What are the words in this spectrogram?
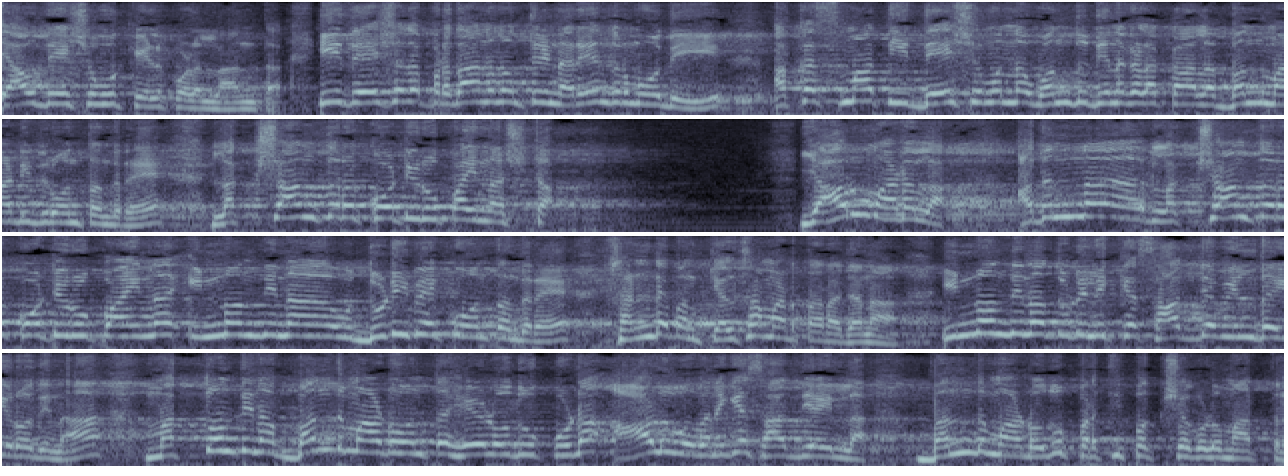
ಯಾವ ದೇಶವೂ ಕೇಳಿಕೊಳ್ಳಲ್ಲ ಅಂತ. ಈ ದೇಶದ ಪ್ರಧಾನಮಂತ್ರಿ ನರೇಂದ್ರ ಮೋದಿ ಅಕಸ್ಮಾತ್ ಈ ದೇಶವನ್ನ ಒಂದು ದಿನಗಳ ಕಾಲ ಬಂದ್ ಮಾಡಿದ್ರು ಅಂತಂದ್ರೆ ಲಕ್ಷಾಂತರ ಕೋಟಿ ರೂಪಾಯಿ ನಷ್ಟ. ಯಾರೂ ಮಾಡಲ್ಲ. ಅದನ್ನ ಲಕ್ಷಾಂತರ ಕೋಟಿ ರೂಪಾಯಿನ ಇನ್ನೊಂದಿನ ದುಡಿಬೇಕು ಅಂತಂದ್ರೆ ಸಂಡೆ ಬಂದ್ ಕೆಲಸ ಮಾಡ್ತಾರ ಜನ. ಇನ್ನೊಂದಿನ ದುಡಿಲಿಕ್ಕೆ ಸಾಧ್ಯವಿಲ್ಲದೆ ಇರೋ ದಿನ ಮತ್ತೊಂದಿನ ಬಂದ್ ಮಾಡು ಅಂತ ಹೇಳೋದು ಕೂಡ ಆಳುವವನಿಗೆ ಸಾಧ್ಯ ಇಲ್ಲ. ಬಂದ್ ಮಾಡೋದು ಪ್ರತಿಪಕ್ಷಗಳು ಮಾತ್ರ.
